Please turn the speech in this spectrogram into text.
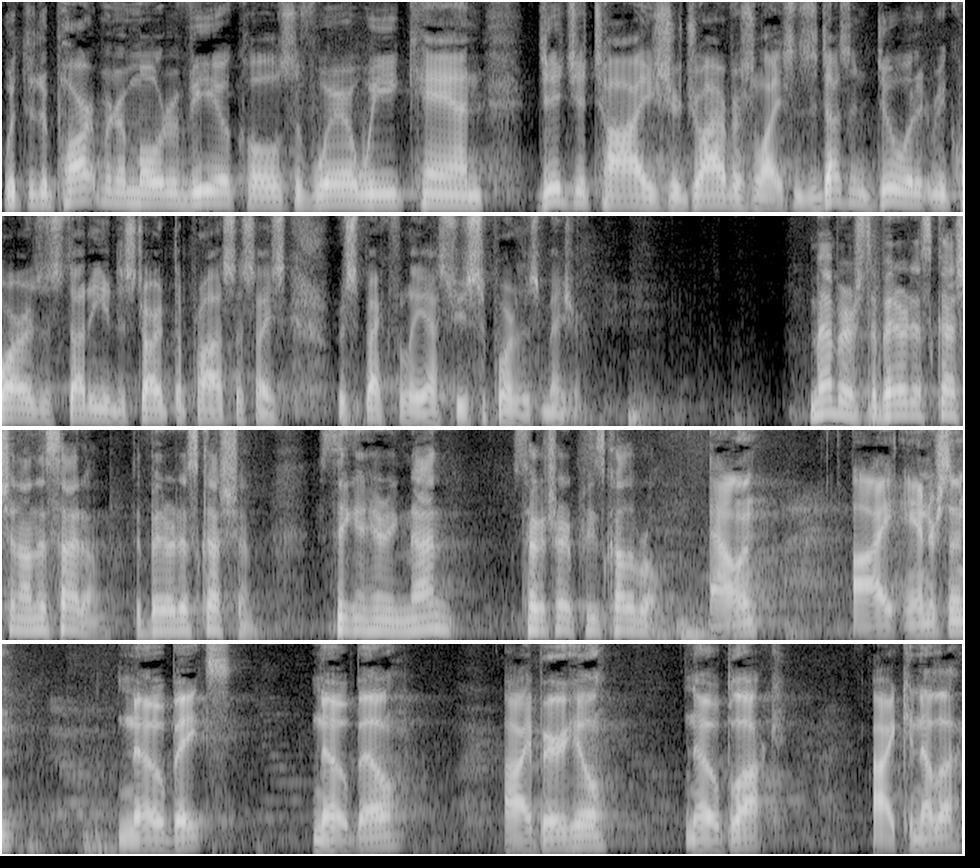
with the Department of Motor Vehicles of where we can digitize your driver's license. It doesn't do it, it requires a study, and to start the process, I respectfully ask for your support of this measure. Members, debate or discussion on this item? Debate or discussion? Seeing and hearing none, Secretary, please call the roll. Allen. I. Anderson. No Bates. No Beall. I. Berryhill. No Block. I. Cannella.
